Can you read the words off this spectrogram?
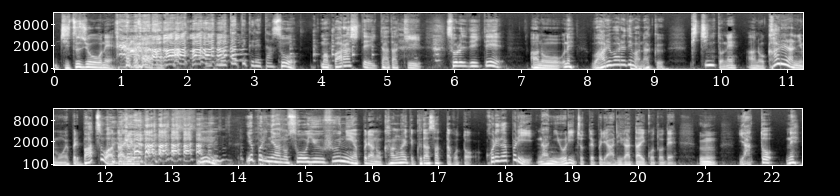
実情をね、分かってくれた。そう、まあ、ばらしていただき、それでいて、あのね、我々ではなく、きちんとね、あの、彼らにもやっぱり罰を与えようと。うん。やっぱりね、あの、そういうふうにやっぱりあの、考えてくださったこと、これがやっぱり何よりちょっとやっぱりありがたいことで、うん、やっとね、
